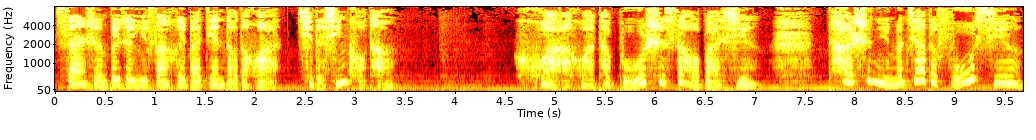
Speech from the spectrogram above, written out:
三婶被这一番黑白颠倒的话气得心口疼。花花他不是扫把星，他是你们家的福星，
